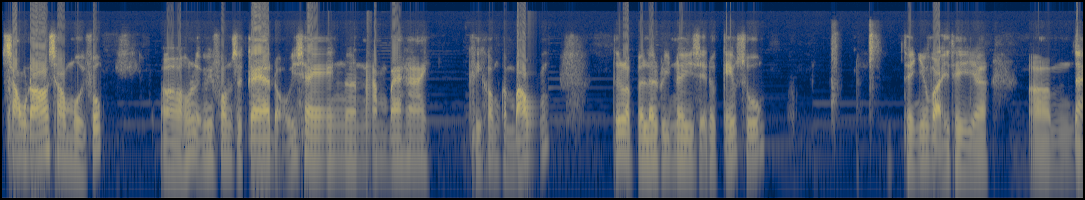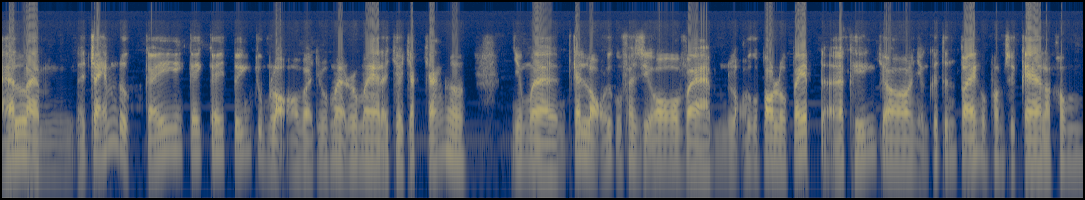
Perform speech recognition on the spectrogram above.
sau đó sau 10 phút uh, huấn luyện viên Fonseca đổi sang 532 khi không cầm bóng tức là Pellegrini sẽ được kéo xuống. Thì như vậy thì um, đã làm để chém được cái cái cái tuyến trung lộ và Roma Roma đã chơi chắc chắn hơn. Nhưng mà cái lỗi của Fazio và lỗi của Paulo Lopez đã khiến cho những cái tính toán của Fonseca là không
